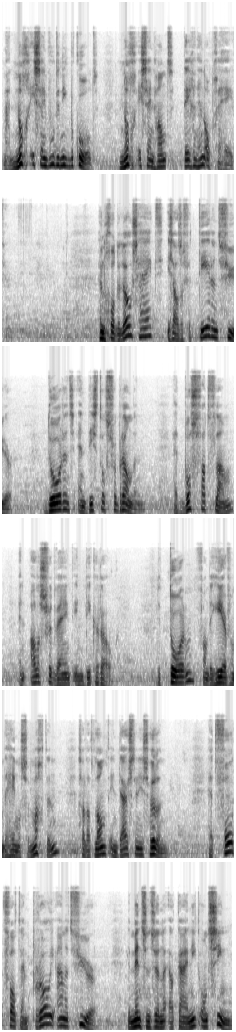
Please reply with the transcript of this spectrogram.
Maar nog is zijn woede niet bekoeld, nog is zijn hand tegen hen opgeheven. Hun goddeloosheid is als een verterend vuur. Dorens en distels verbranden. Het bos vat vlam en alles verdwijnt in dikke rook. De toorn van de Heer van de hemelse machten zal het land in duisternis hullen. Het volk valt ten prooi aan het vuur. De mensen zullen elkaar niet ontzien.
